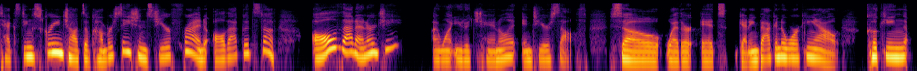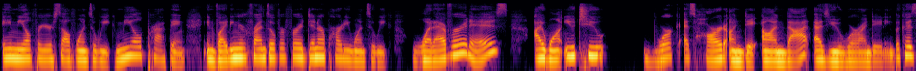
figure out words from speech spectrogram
texting screenshots of conversations to your friend, all that good stuff. All that energy I want you to channel it into yourself. So, whether it's getting back into working out, cooking a meal for yourself once a week, meal prepping, inviting your friends over for a dinner party once a week, whatever it is, I want you to work as hard on date on that as you were on dating because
